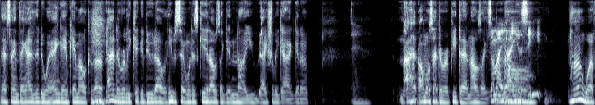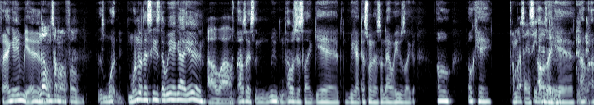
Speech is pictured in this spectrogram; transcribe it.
that same thing I had to do when Endgame came out because I, I had to really kick a dude out. He was sitting with his kid. I was like, "No, you actually gotta get up." Damn. And I had, almost had to repeat that, and I was like, Somebody no. got you a seat? Huh? What for Endgame? Yeah. No, I'm talking about for. One, one of the seats that we had got, yeah. Oh wow. I was like, I was just like, yeah, we got this one, this one, that one. He was like, oh, okay. I'm not saying see that I was like, yeah. I, I,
